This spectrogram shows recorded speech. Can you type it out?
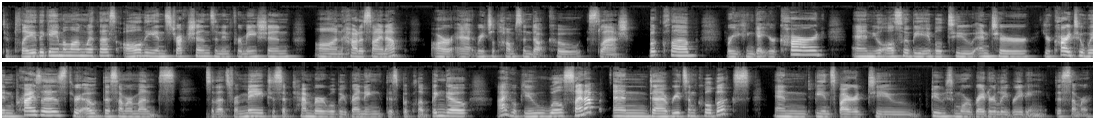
to play the game along with us. All the instructions and information on how to sign up are at rachelthompson.co slash book club, where you can get your card and you'll also be able to enter your card to win prizes throughout the summer months. So that's from May to September. We'll be running this book club bingo. I hope you will sign up and uh, read some cool books and be inspired to do some more writerly reading this summer.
